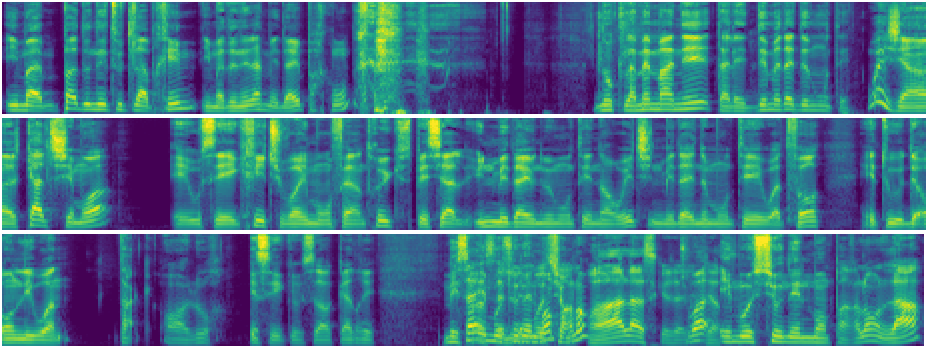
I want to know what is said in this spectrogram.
Il m'a pas donné toute la prime, il m'a donné la médaille par contre. Donc, la même année, t'as les deux médailles de montée. Ouais, j'ai un cadre chez moi et où c'est écrit, tu vois, ils m'ont fait un truc spécial, une médaille de montée Norwich, une médaille de montée Watford et tout, the only one. Tac. Oh, lourd. Et c'est que c'est encadré. Mais ça, Ah, émotionnellement parlant, Voilà ce que tu j'allais vois, dire. émotionnellement parlant, là,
